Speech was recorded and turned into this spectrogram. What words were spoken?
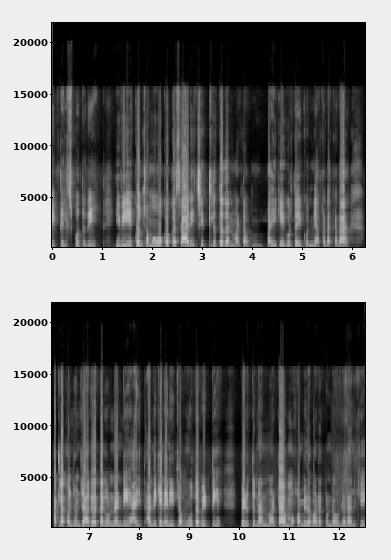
మీకు తెలిసిపోతుంది. ఇవి కొంచెము ఒక్కొక్కసారి చిట్లుతుంది అనమాట పైకి ఎగురుతాయి కొన్ని అక్కడక్కడ. అట్లా కొంచెం జాగ్రత్తగా ఉండండి. అందుకే నేను ఇట్లా మూత పెట్టి పెడుతున్నాను అనమాట మొహం మీద పడకుండా ఉండడానికి.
